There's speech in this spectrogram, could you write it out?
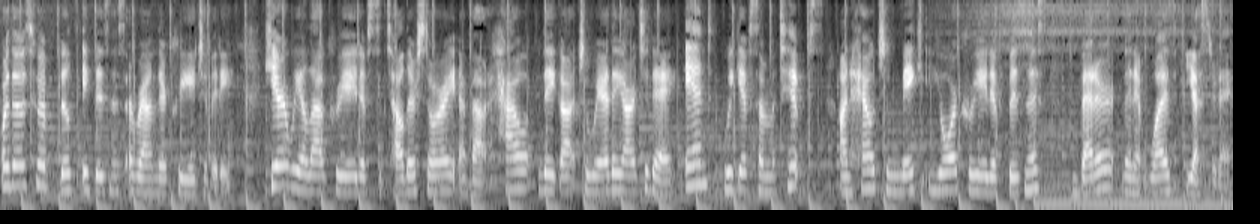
or those who have built a business around their creativity. Here, we allow creatives to tell their story about how they got to where they are today, and we give some tips on how to make your creative business better than it was yesterday.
